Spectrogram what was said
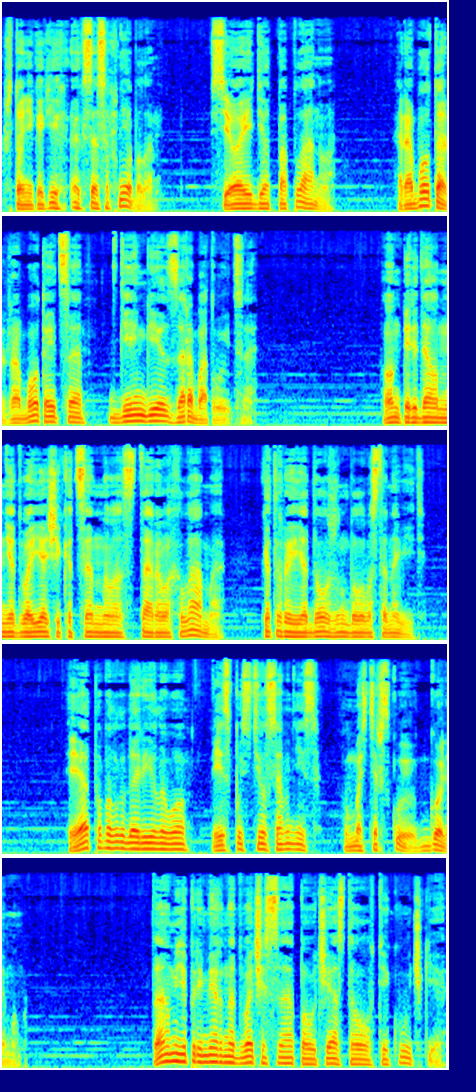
что никаких эксцессов не было. Все идет по плану. Работа работается, деньги зарабатываются. Он передал мне два ящика ценного старого хлама, которые я должен был восстановить. Я поблагодарил его и спустился вниз, в мастерскую, к големам. Там я примерно два часа поучаствовал в текучке.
